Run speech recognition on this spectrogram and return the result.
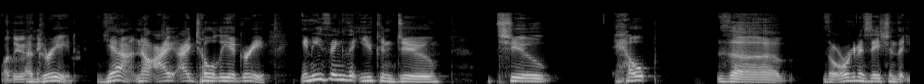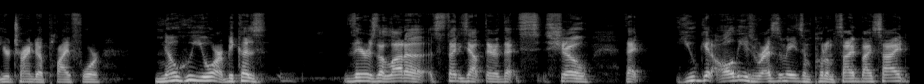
What do you agreed. Think? yeah no i i totally agree. Anything that you can do to help the the organization that you're trying to apply for know who you are because there's a lot of studies out there that show that you get all these resumes and put them side by side,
